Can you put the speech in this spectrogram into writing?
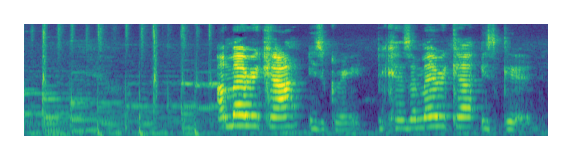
America is great because America is good.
